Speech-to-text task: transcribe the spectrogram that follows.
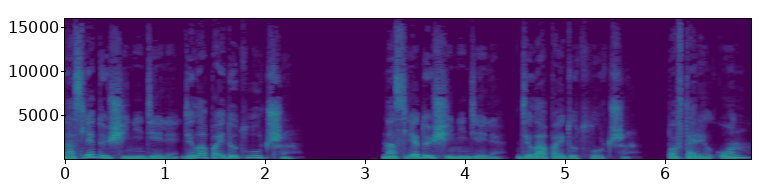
«На следующей неделе дела пойдут лучше». На следующей неделе дела пойдут лучше», — повторил он,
